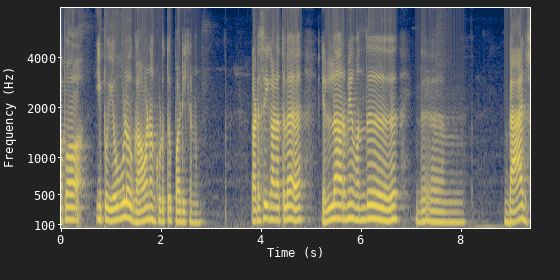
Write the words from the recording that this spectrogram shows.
அப்போது இப்போ எவ்வளோ கவனம் கொடுத்து படிக்கணும்? கடைசி காலத்தில் எல்லாருமே வந்து இந்த பேட்ஜ்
